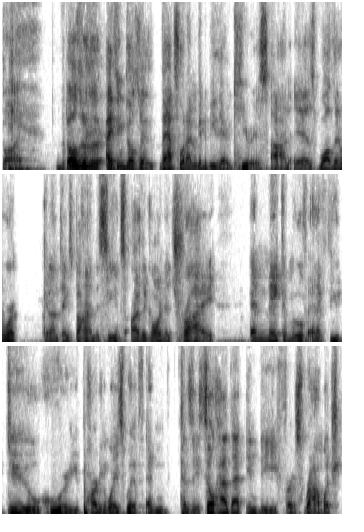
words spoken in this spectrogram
but those are the. I think those are. That's what I'm going to be very curious on. Is while they're working on things behind the scenes, are they going to try and make a move? And if you do, who are you parting ways with? And because they still have that in the first round, which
